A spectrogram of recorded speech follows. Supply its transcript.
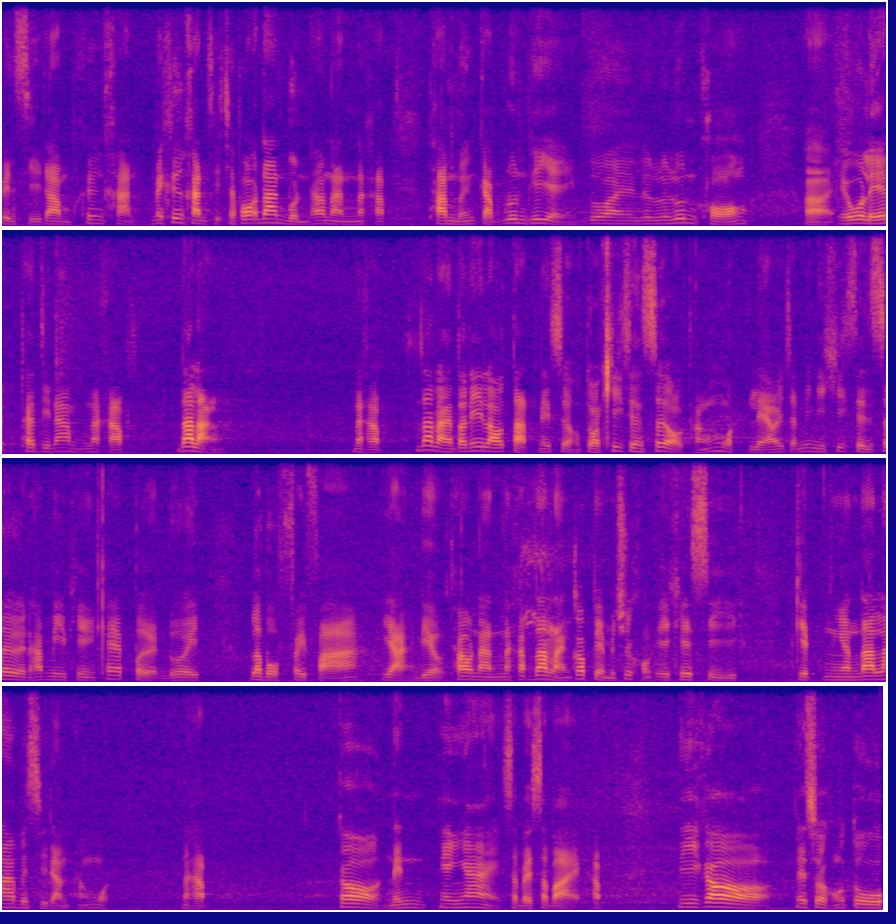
เป็นสีดำครึ่งคัน ไม่ครึ่งคันสีเฉพาะด้านบนเท่านั้นนะครับทำเหมือนกับรุ่นพี่ใหญ่อย่างตัวรุ่นของเอเวอเรสต์แพตินัมนะครับด้านหลังนะครับด้านหลังตอนนี้เราตัดในส่วนของตัวคิกเซนเซอร์ออกทั้งหมดแล้วจะไม่มีคิกเซนเซอร์นะครับมีเพียงแค่เปิดโดยระบบไฟฟ้าอย่างเดียวเท่านั้นนะครับด้านหลังก็เปลี่ยนเป็นชุดของ AKC เก็บงานด้านล่างเป็นสีดำทั้งหมดนะครับก็เน้นง่ายๆ สบายๆครับ นี่ก็ในส่วนของตัว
